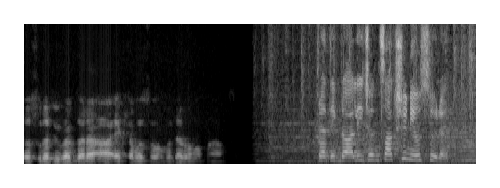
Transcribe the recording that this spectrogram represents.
તો સુરત વિભાગ દ્વારા આ એક્સ્ટ્રા બસો વધારવામાં પણ આવશે. પ્રતિક ડોલી જનસાક્ષી ન્યૂઝ સુરત.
